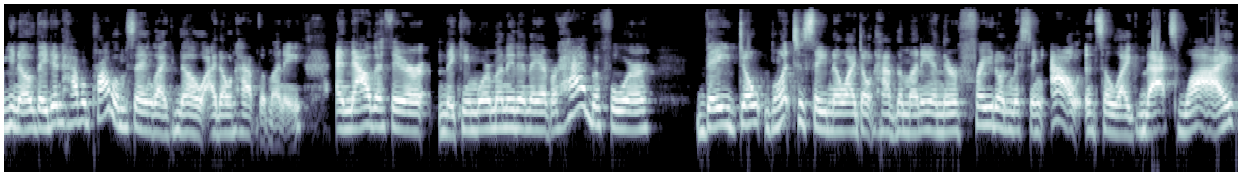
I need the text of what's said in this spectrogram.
you know, they didn't have a problem saying, like, no, I don't have the money. And now that they're making more money than they ever had before, they don't want to say, no, I don't have the money, and they're afraid on missing out. And so, like, that's why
